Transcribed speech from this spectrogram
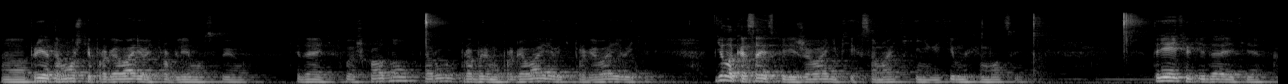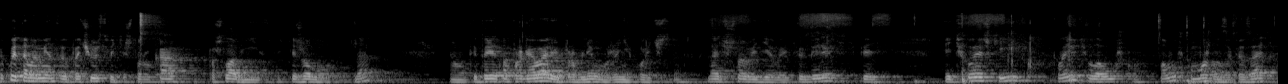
при этом можете проговаривать проблему свою. Кидаете флешку одну, вторую, проблему проговариваете, проговариваете. Дело касается переживаний, психосоматики, негативных эмоций. Третью кидаете. В какой-то момент вы почувствуете, что рука пошла вниз, тяжело, да? Вот, и при этом проговаривать проблему уже не хочется. Дальше что вы делаете? Вы берете теперь эти флешки и кладете в ловушку. Ловушку можно заказать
